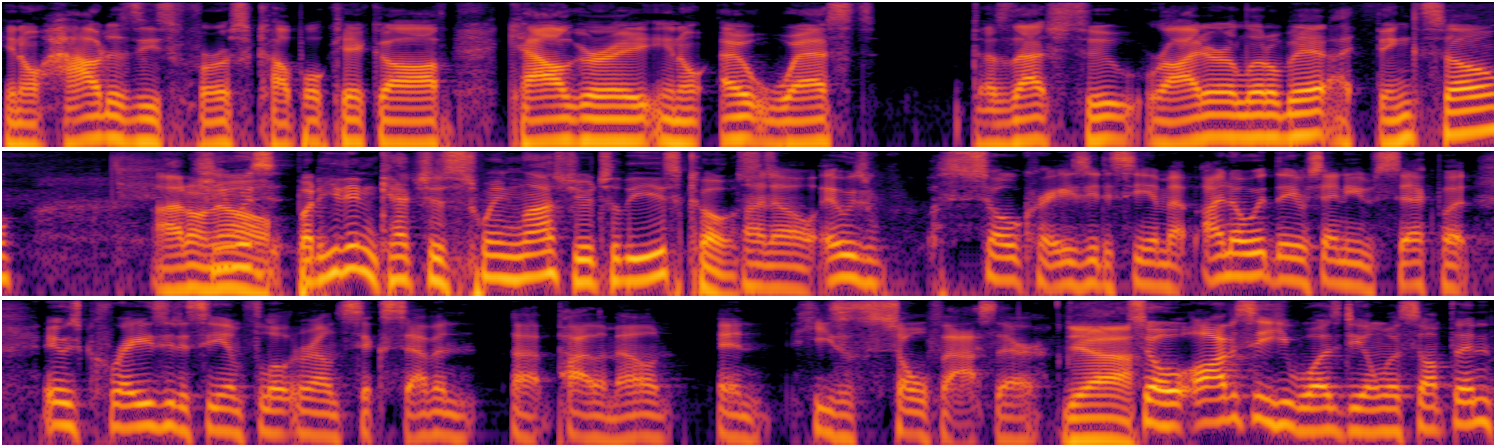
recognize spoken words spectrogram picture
you know, how does these first couple kick off? Calgary, you know, out west, does that suit Ryder a little bit? I think so. I don't He know, was- but he didn't catch his swing last year to the East Coast. I know it was so crazy to see him. At, I know they were saying he was sick, but it was crazy to see him floating around six seven at Pilot Mountain, and he's so fast there. Yeah. So obviously he was dealing with something,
